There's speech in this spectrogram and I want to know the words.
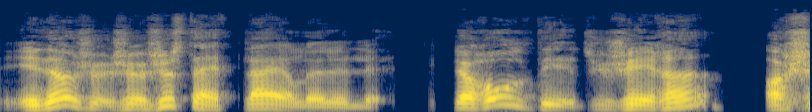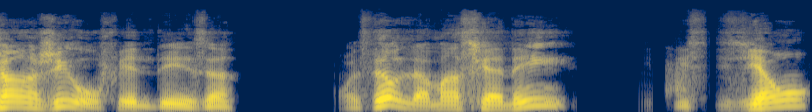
Et là, je, veux juste être clair, le, rôle du gérant a changé au fil des ans. On l'a mentionné, décisions,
